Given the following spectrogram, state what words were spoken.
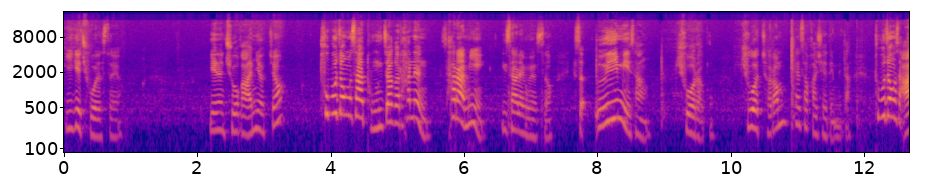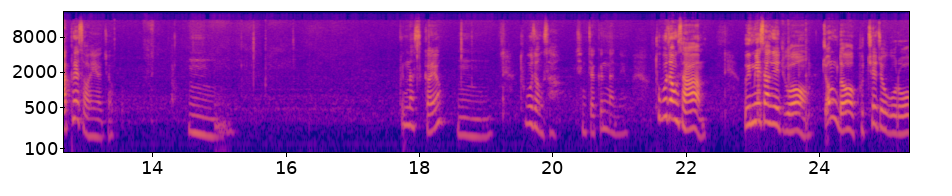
이게 주어였어요. 얘는 주어가 아니었죠? 투부정사 동작을 하는 사람이 이 사람이었어. 그래서 의미상 주어라고 주어처럼 해석하셔야 됩니다. 투부정사 앞에서 해야죠. 음. 끝났을까요? 음. 투부정사 진짜 끝났네요. 투부정사 의미상의 주어 좀 더 구체적으로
